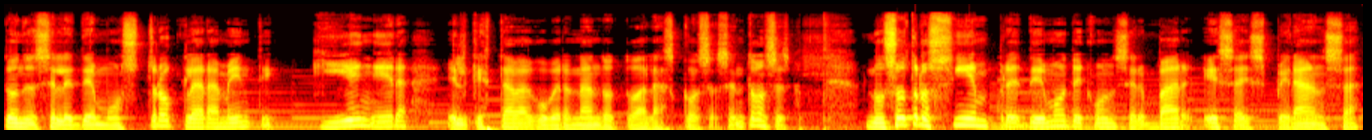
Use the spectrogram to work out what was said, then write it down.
donde se les demostró claramente quién era el que estaba gobernando todas las cosas. Entonces, nosotros siempre debemos de conservar esa esperanza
